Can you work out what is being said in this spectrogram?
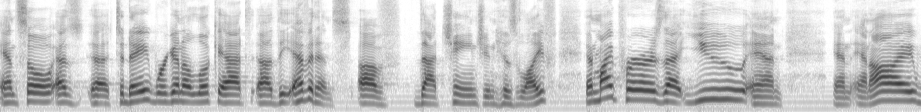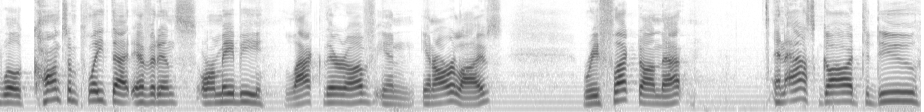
And so, as uh, today we're going to look at uh, the evidence of that change in his life. And my prayer is that you and and, and I will contemplate that evidence, or maybe lack thereof, in, in our lives, reflect on that, and ask God to do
